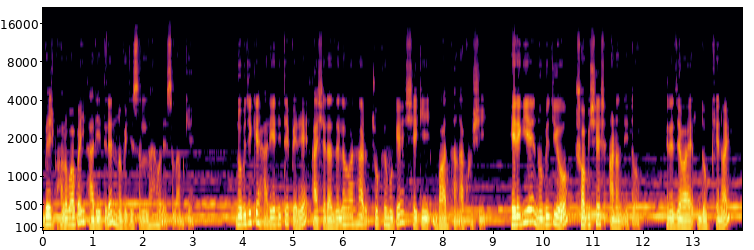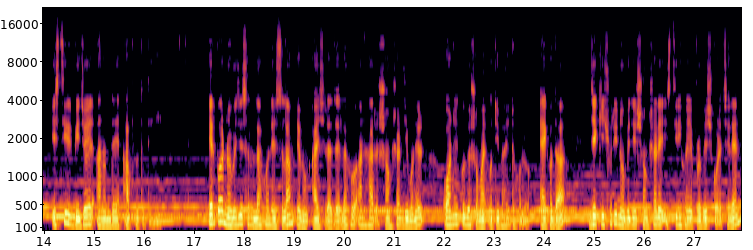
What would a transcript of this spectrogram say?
বেশ ভালোভাবেই হারিয়ে দিলেন নবীজি সাল্লাহ আলাইসাল্লামকে নবীজিকে হারিয়ে দিতে পেরে আয়েশা রাজিয়াল্লাহ আনহার চোখে মুখে সে কি বাদ ভাঙা খুশি। হেরে গিয়ে নবীজিও সবিশেষ আনন্দিত। হেরে যাওয়ার দুঃখে নয় স্ত্রীর বিজয়ের আনন্দে আপ্লুত তিনি। এরপর নবীজি সাল্লাহ আলাইসাল্লাম এবং আয়েশা আনহার সংসার জীবনের অনেকগুলো সময় অতিবাহিত হলো। একদা যে কিশোরী নবীজির সংসারে স্ত্রী হয়ে প্রবেশ করেছিলেন,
